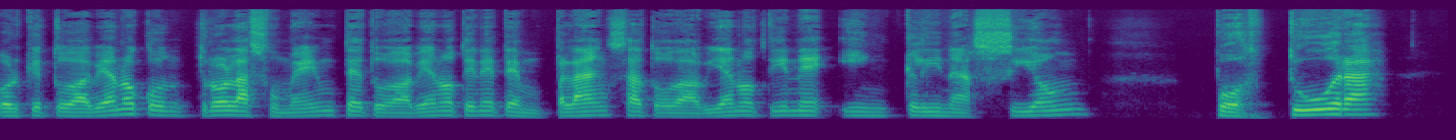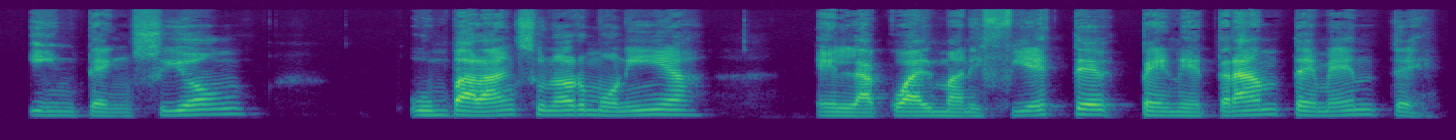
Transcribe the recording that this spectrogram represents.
porque todavía no controla su mente, todavía no tiene templanza, todavía no tiene inclinación, postura, intención, un balance, una armonía en la cual manifieste penetrantemente,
